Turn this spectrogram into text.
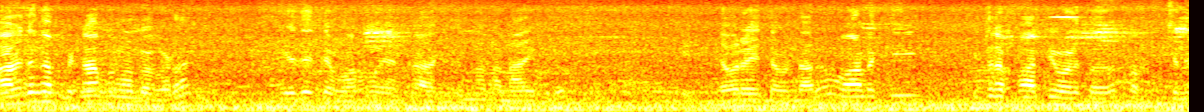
ఆ విధంగా పిఠాపురంలో కూడా ఏదైతే వర్మ యొక్క కింద నాయకులు ఎవరైతే ఉన్నారో వాళ్ళకి ఇతర పార్టీ వాళ్ళతో కొంత చిన్న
